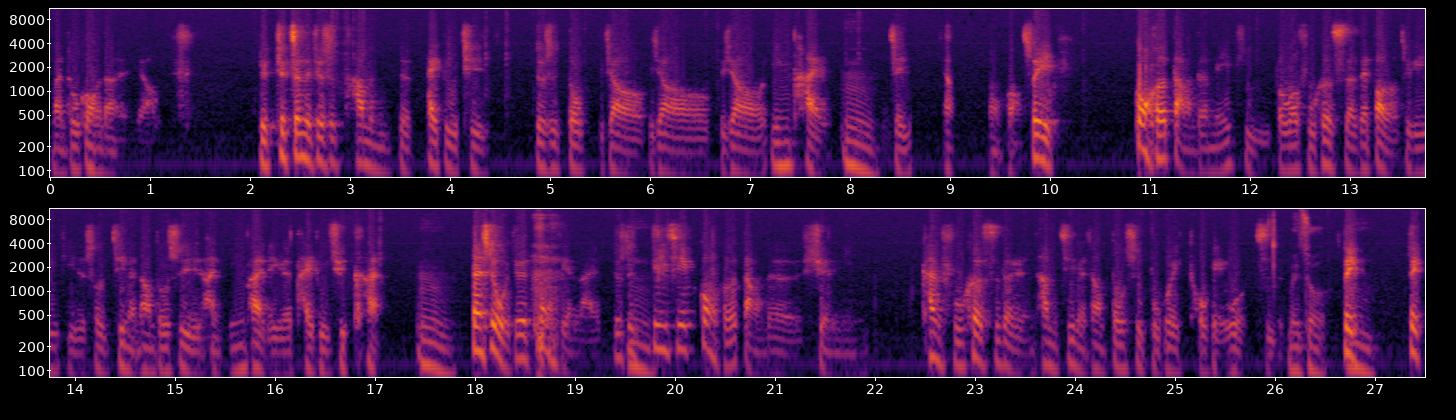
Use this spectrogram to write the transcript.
蛮多共和党人聊，就就真的就是他们的态度，其实就是都比较比较比较鹰派，嗯，这样状况。所以共和党的媒体，包括福克斯啊，在报道这个议题的时候，基本上都是很鹰派的一个态度去看，嗯。但是我觉得重点来，就是这些共和党的选民。看福克斯的人，他们基本上都是不会投给沃尔兹的，没错。所以，对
